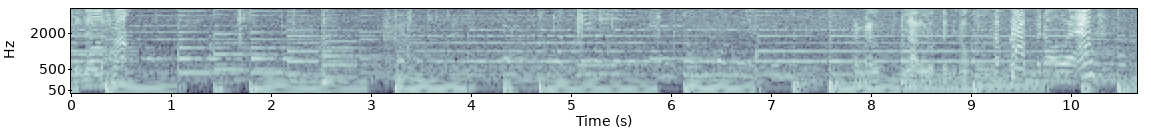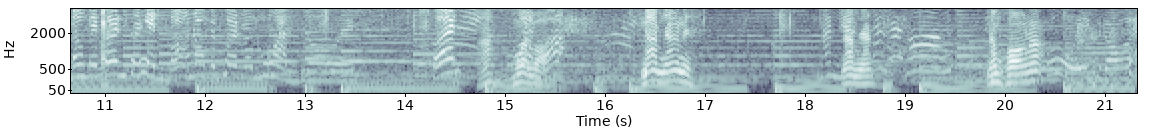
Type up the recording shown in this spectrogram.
เป็นยังไงฮะล่างรถเลยพี่น้องขับขับไปหน่อยเอ้า น้องไปเพื่อนเคยเห็นบ่น้องไปเพื่อนมาม่วนพี่น้องเอ้ยเพื่อนฮะม่วนบ่น้ำยังนี่น้ำยังทองน้ำคลองเนาะโอ้ยพี่น้องเอ้ย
